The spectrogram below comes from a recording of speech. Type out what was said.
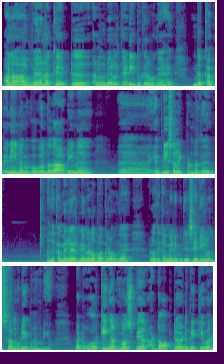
ஆனால் வேலை கேட்டு அல்லது வேலை தேடிக்கிட்டு இருக்கிறவங்க இந்த கம்பெனி நமக்கு உகந்ததா அப்படின்னு எப்படி செலக்ட் பண்ணுறது அந்த கம்பெனியில் ஏற்கனவே வேலை பார்க்குறவங்க அல்லது கம்பெனி பற்றிய செய்திகளை வச்சு தான் முடிவு பண்ண முடியும். But working atmosphere adapted with your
